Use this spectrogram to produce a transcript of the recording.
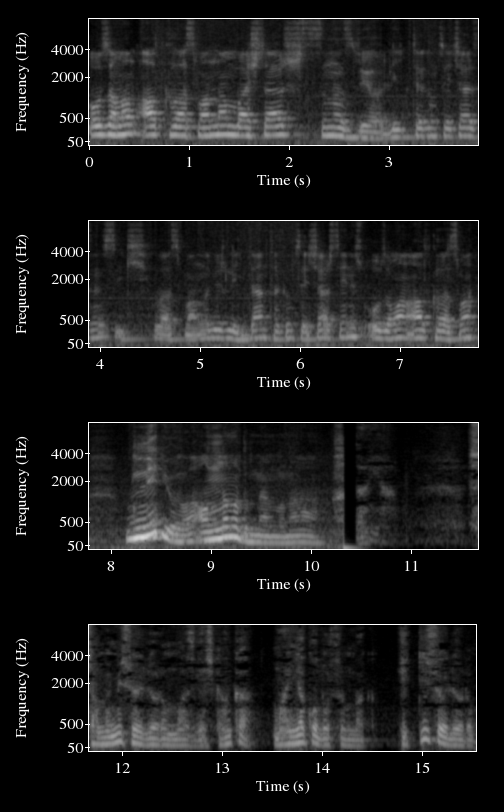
o zaman alt klasmandan başlarsınız diyor. Lig takım seçerseniz iki klasmanlı bir ligden takım seçerseniz o zaman alt klasman. Ne diyor lan? Anlamadım ben bunu ha. Samimi söylüyorum vazgeç kanka. Manyak olursun bak. Ciddi söylüyorum.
